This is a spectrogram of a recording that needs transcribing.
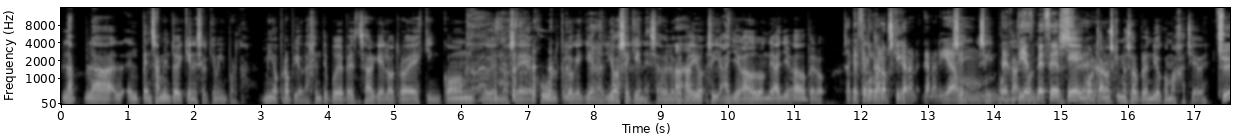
la- la- el pensamiento de quién es el que me importa. Mío propio. La gente puede pensar que el otro es King Kong, eh, no sé, Hulk, lo que quieras. Yo sé quién es, ¿sabes lo que Ajá. te digo? Sí, ha llegado donde ha llegado, pero O sea, ¿crees que. Volkanovski ganar- ganaría Sí, un- sí. de Volka- 10 Volka- veces? Ey, eh, Volkanovski me sorprendió con Mahachev, ¿eh? Sí.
